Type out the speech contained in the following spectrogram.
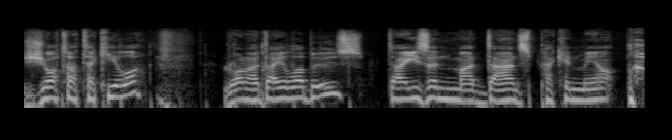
Jota Tequila. Ronna Dyla Booze. Dyson, my dad's picking me up.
